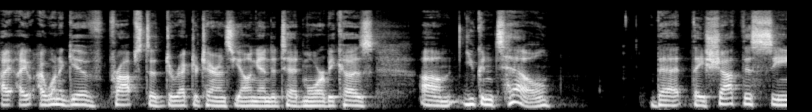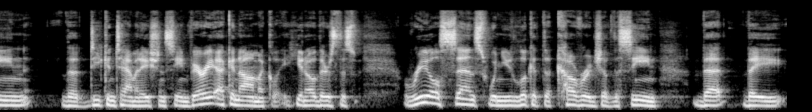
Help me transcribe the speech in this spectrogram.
I, I, I want to give props to director Terrence Young and to Ted Moore because um, you can tell that they shot this scene, the decontamination scene, very economically. You know, there's this real sense when you look at the coverage of the scene that they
